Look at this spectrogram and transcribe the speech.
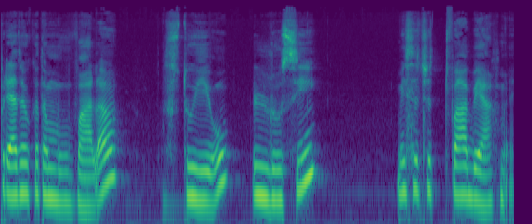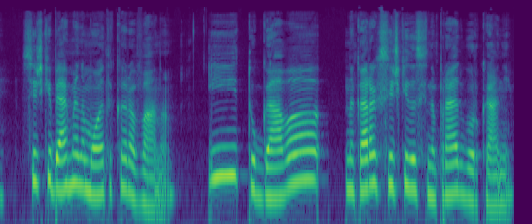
приятелката му Валя, Стоил, Люси. Мисля, че това бяхме. Всички бяхме на моята каравана. И тогава накарах всички да си направят буркани.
